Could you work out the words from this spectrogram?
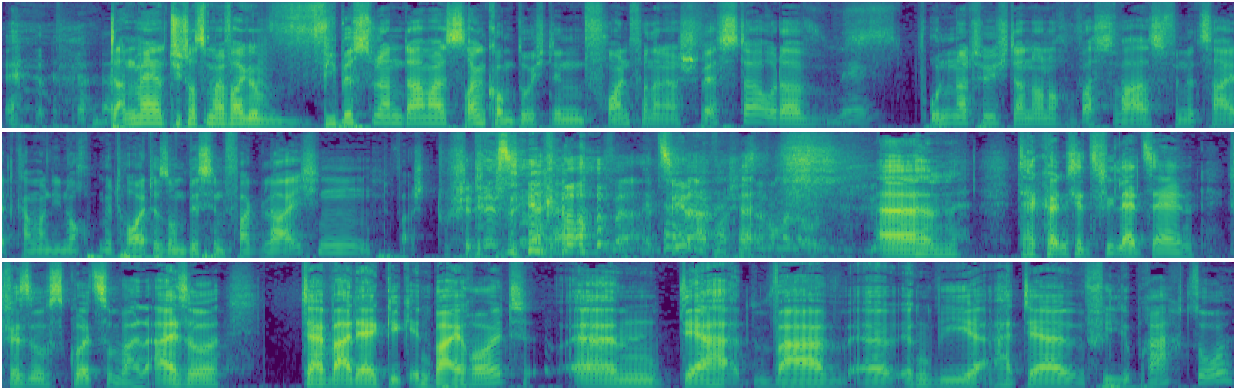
Dann wäre natürlich trotzdem meine Frage, wie bist du dann damals drangekommen? Durch den Freund von deiner Schwester oder? Nee. Und natürlich dann auch noch, was war es für eine Zeit? Kann man die noch mit heute so ein bisschen vergleichen? Du schüttelst den Kopf. Erzähl einfach, schieß einfach mal los. Ähm, da könnte ich jetzt viel erzählen. Ich versuche es kurz zu machen. Also, da war der Gig in Bayreuth. Ähm, der war äh, irgendwie, hat der viel gebracht so.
